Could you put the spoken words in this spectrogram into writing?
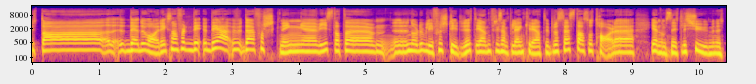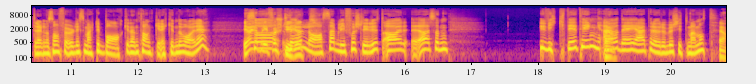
ute av det du var i. Ikke sant? For det, det, er, det er forskning eh, vist at eh, når du blir forstyrret i en, for i en kreativ prosess, da, så tar det gjennomsnittlig 20 minutter eller noe sånt før du liksom er tilbake i den tankerekken du var i. Ja, jeg blir forstyrret. så det å la seg bli forstyrret er, er sånn uviktige ting, er Ja. jo det jeg prøver å beskytte meg mot. Ja.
